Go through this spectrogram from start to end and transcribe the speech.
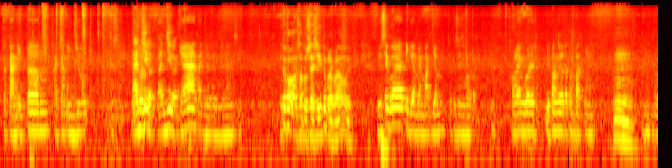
ketan hitam kacang hijau gitu sih. Tajil, Itu- tajil. ya tajil tajilan sih Itu kalau satu sesi itu berapa lama? Win? biasanya gue 3 sampai 4 jam satu sesi foto kalau yang gue dipanggil ke tempatnya Hmm, gitu.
